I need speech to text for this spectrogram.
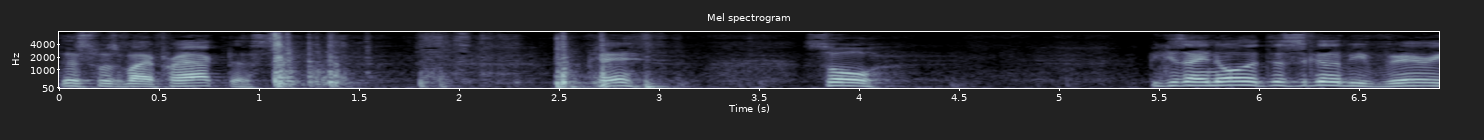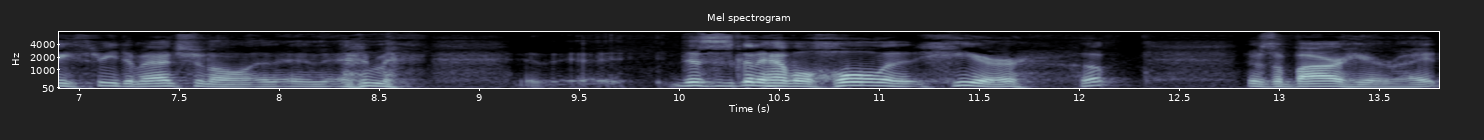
this was my practice. Okay. So because I know that this is going to be very three-dimensional and, and, and this is going to have a hole in it here. Oh, there's a bar here, right?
